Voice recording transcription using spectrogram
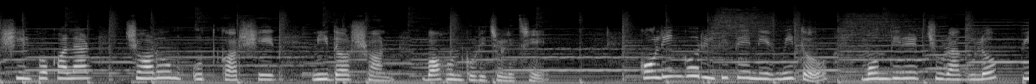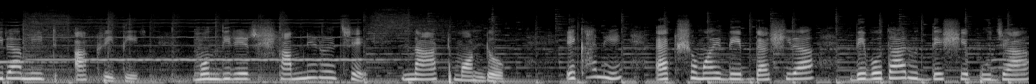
শিল্পকলার চরম উৎকর্ষের নিদর্শন বহন করে চলেছে। কলিঙ্গ রীতিতে নির্মিত মন্দিরের চূড়াগুলো পিরামিড আকৃতির। মন্দিরের সামনে রয়েছে নাট মণ্ডপ। এখানে একসময় দেবদাসীরা দেবতার উদ্দেশ্যে পূজা,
